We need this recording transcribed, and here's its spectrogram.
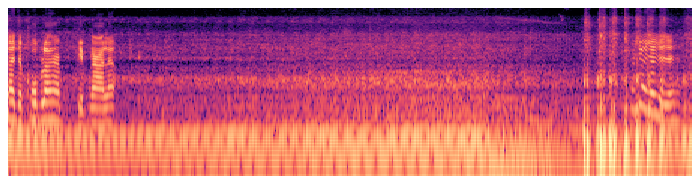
น่าจะครบแล้วครับ เก็บงานแล้ว เยอ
